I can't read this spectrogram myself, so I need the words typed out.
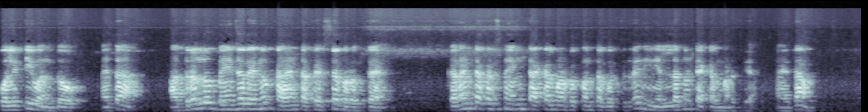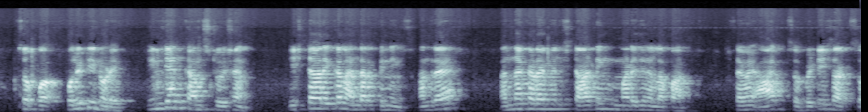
ಪೊಲಿಟಿ ಒಂದು. ಆಯ್ತಾ? ಅದ್ರಲ್ಲೂ ಮೇಜರ್ ಏನು ಕರೆಂಟ್ ಅಫೇರ್ಸ್ ಬರುತ್ತೆ. ಕರೆಂಟ್ ಅಫೇರ್ಸ್ನ ಹೆಂಗ್ ಟ್ಯಾಕಲ್ ಮಾಡ್ಬೇಕು ಅಂತ ಗೊತ್ತಿದ್ರೆ ನೀನ್ ಎಲ್ಲದನ್ನು ಟ್ಯಾಕಲ್ ಮಾಡ್ತೀಯ. ಆಯ್ತಾ? ಸೊ ಪೊಲಿಟಿ ನೋಡಿ. ಇಂಡಿಯನ್ ಕಾನ್ಸ್ಟಿಟ್ಯೂಷನ್ ಹಿಸ್ಟಾರಿಕಲ್ ಅಂಡರ್ ಪಿನ್ನಿಂಗ್ಸ್ ಅಂದ್ರೆ ಅನ್ ಅಕಾಡೆಮಿಯಲ್ಲಿ ಸ್ಟಾರ್ಟಿಂಗ್ ಮಾಡಿದಿನಲ್ಲಪ್ಪ seven acts British acts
